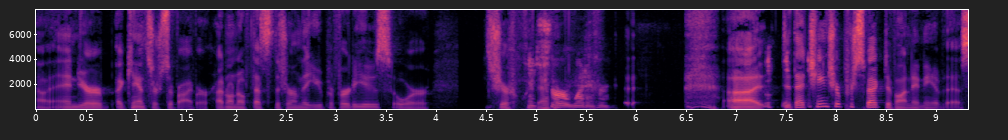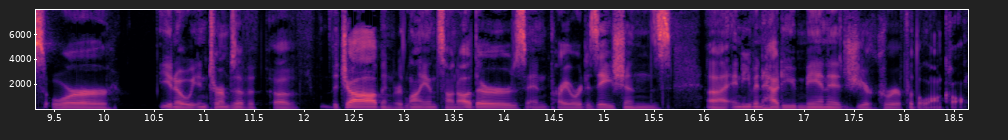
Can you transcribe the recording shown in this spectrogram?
Uh, and you're a cancer survivor. I don't know if that's the term that you prefer to use or sure, whatever. Sure, whatever. Uh, did that change your perspective on any of this, or you know, in terms of of the job and reliance on others and prioritizations, uh, and even how do you manage your career for the long haul?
